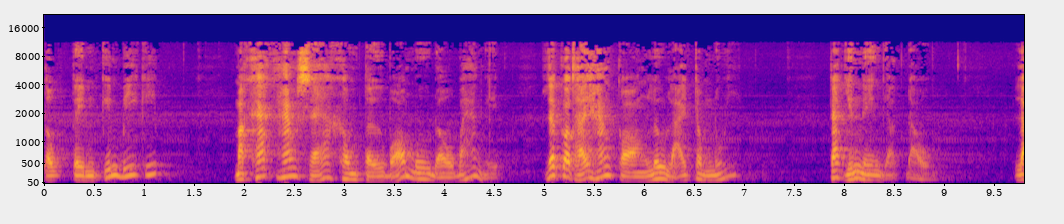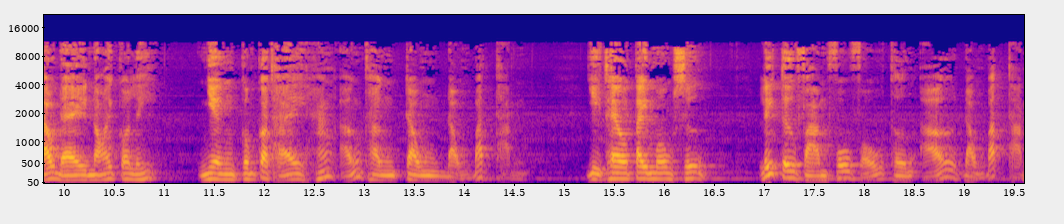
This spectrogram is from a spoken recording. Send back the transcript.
tục tìm kiếm bí kíp. Mặt khác hắn sẽ không tự bỏ mưu đồ bá nghiệp, rất có thể hắn còn lưu lại trong núi. Trác Vĩnh Niên gật đầu. Lão đệ nói có lý, nhưng cũng có thể hắn ẩn thân trong đồng Bách Thành. Vì theo Tây Môn Sương, Lý Tư Phạm phu phụ thường ở đồng Bách Thành.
